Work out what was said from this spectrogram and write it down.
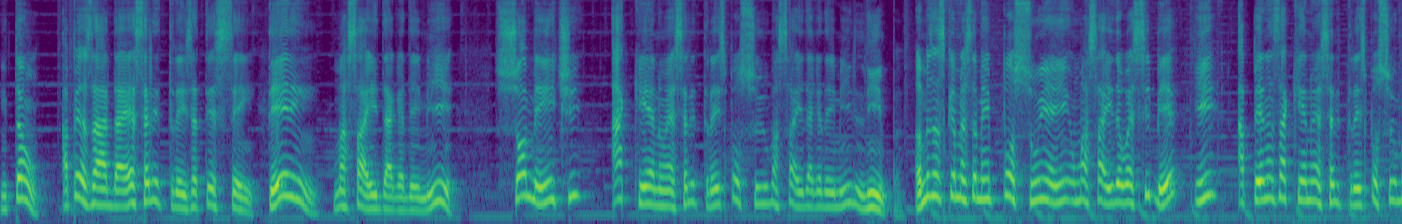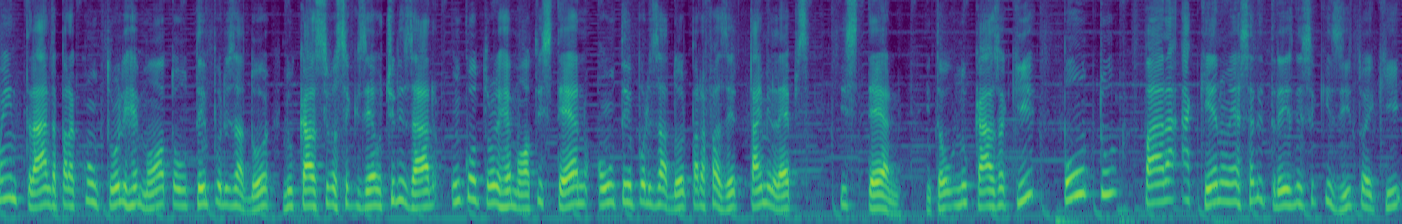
Então, apesar da SL3 e a T100 terem uma saída HDMI, somente a Canon SL3 possui uma saída HDMI limpa. Ambas as câmeras também possuem aí uma saída USB e apenas a Canon SL3 possui uma entrada para controle remoto ou temporizador, no caso se você quiser utilizar um controle remoto externo ou um temporizador para fazer time-lapse externo. Então, no caso aqui, ponto para a Canon SL3 nesse quesito aqui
